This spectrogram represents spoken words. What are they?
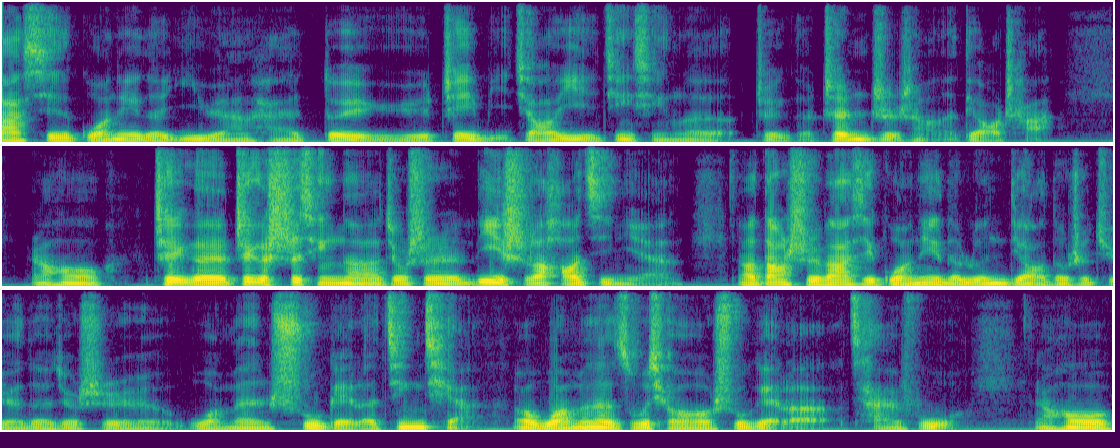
巴西国内的议员还对于这笔交易进行了这个政治上的调查，然后这个这个事情呢，就是历时了好几年。然后当时巴西国内的论调都是觉得，就是我们输给了金钱，呃，我们的足球输给了财富。然后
